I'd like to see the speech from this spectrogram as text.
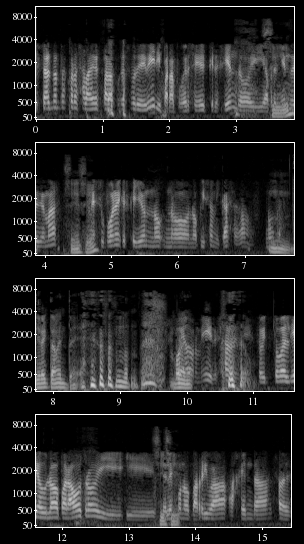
estar tantas cosas a la vez para poder sobrevivir y para poder seguir creciendo y aprendiendo y demás, me supone que es que yo no, no, no piso mi casa, vamos, mm, directamente. Voy a dormir, ¿sabes? Estoy todo el día de un lado para otro y, teléfono para arriba, agenda, ¿sabes?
